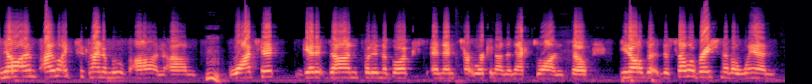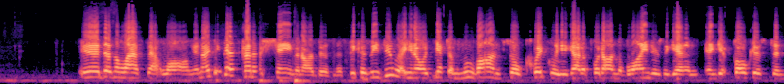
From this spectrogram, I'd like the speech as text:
No, I, I like to kind of move on, um, hmm. watch it, get it done, put in the books, and then start working on the next one. So, you know, the, the celebration of a win, it doesn't last that long. And I think that's kind of a shame in our business because we do, you know, you have to move on so quickly. You got to put on the blinders again and, and get focused and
